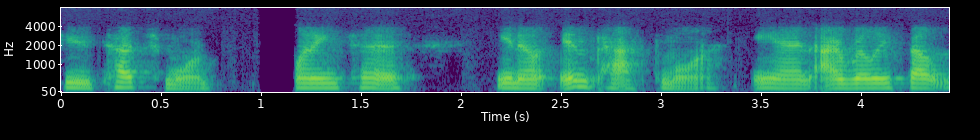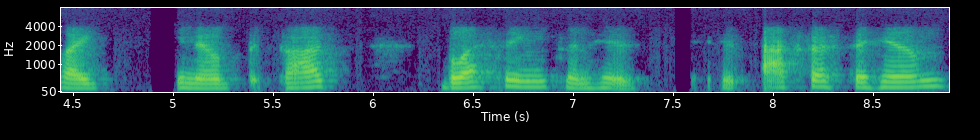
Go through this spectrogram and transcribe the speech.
to touch more, wanting to you know, impact more. And I really felt like, you know, God's blessings and his, his access to him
